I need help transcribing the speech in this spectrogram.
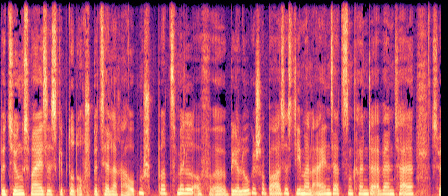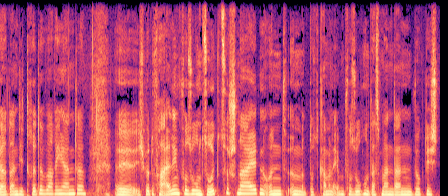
beziehungsweise es gibt dort auch spezielle Raubenspritzmittel auf äh, biologischer Basis, die man einsetzen könnte eventuell. Das wäre dann die dritte Variante. Äh, ich würde vor allen Dingen versuchen, zurückzuschneiden und ähm, dort kann man eben versuchen, dass man dann wirklich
